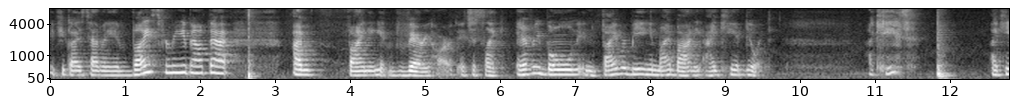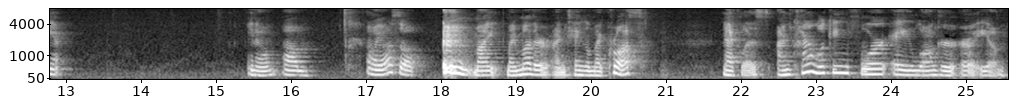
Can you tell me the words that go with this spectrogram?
if you guys have any advice for me about that, I'm finding it very hard. It's just like every bone and fiber being in my body, I can't do it. I can't. I can't. You know, um, oh, I also, my, my mother untangled my cross necklace. I'm kind of looking for a longer, or a, um,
